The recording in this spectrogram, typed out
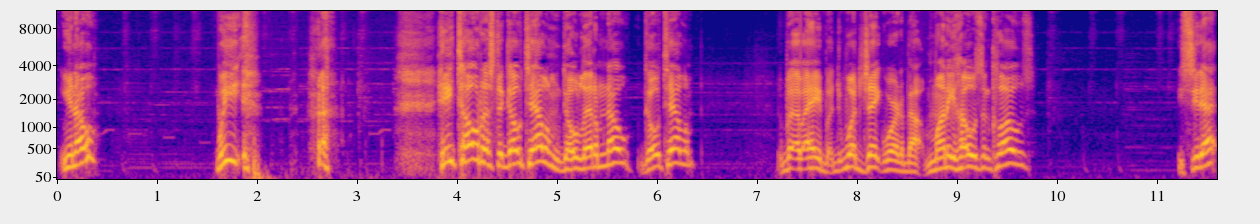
You know, we, he told us to go tell him, go let him know, go tell him. But hey, but what Jake worried about? Money, hoes, and clothes. You see that?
